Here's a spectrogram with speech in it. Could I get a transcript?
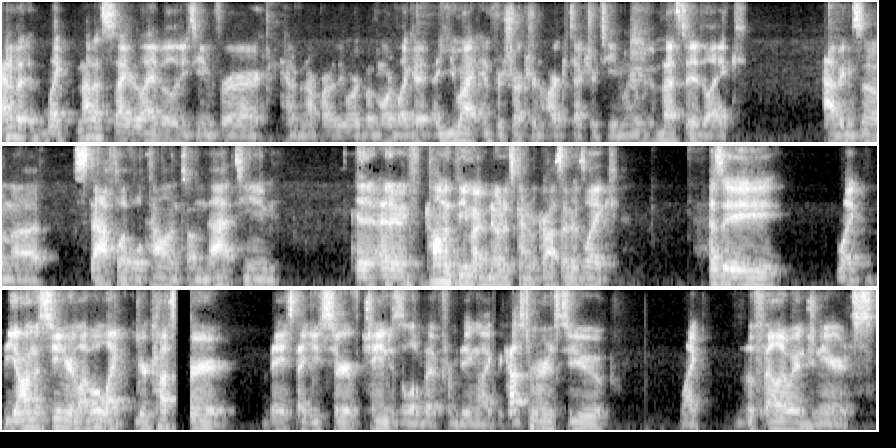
kind of a, like not a site reliability team for our, kind of in our part of the org, but more of like a, a UI infrastructure and architecture team. And we've invested like having some uh, staff level talent on that team. And, and a common theme I've noticed kind of across that is like, as a like beyond the senior level, like your customer base that you serve changes a little bit from being like the customers to like the fellow engineers.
